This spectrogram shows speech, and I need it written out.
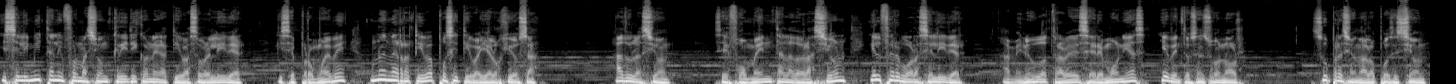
y se limita la información crítica o negativa sobre el líder, y se promueve una narrativa positiva y elogiosa. Adulación. Se fomenta la adoración y el fervor hacia el líder, a menudo a través de ceremonias y eventos en su honor. Supresión a la oposición.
